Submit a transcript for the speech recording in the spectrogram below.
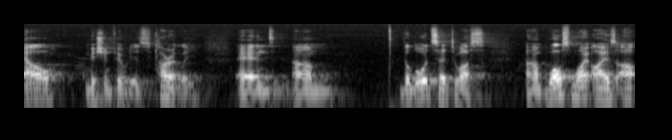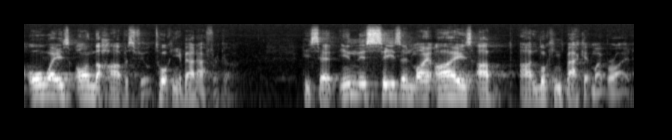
our mission field is currently. And um, the Lord said to us, um, whilst my eyes are always on the harvest field, talking about Africa, He said, In this season, my eyes are, are looking back at my bride.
